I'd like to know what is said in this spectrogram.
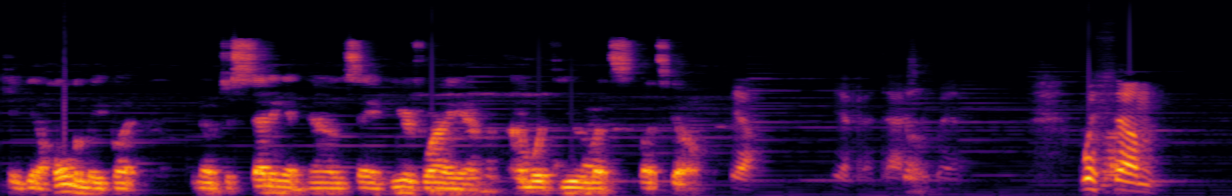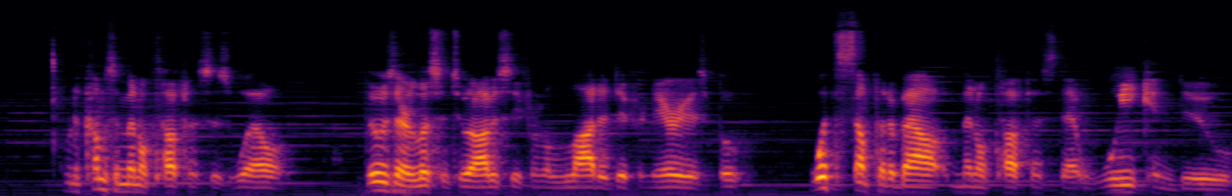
can get a hold of me. But you know, just setting it down and saying, "Here's where I am. I'm with you. Let's let's go." Yeah, yeah, fantastic, man. With um, when it comes to mental toughness as well, those that are listened to obviously from a lot of different areas. But what's something about mental toughness that we can do,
